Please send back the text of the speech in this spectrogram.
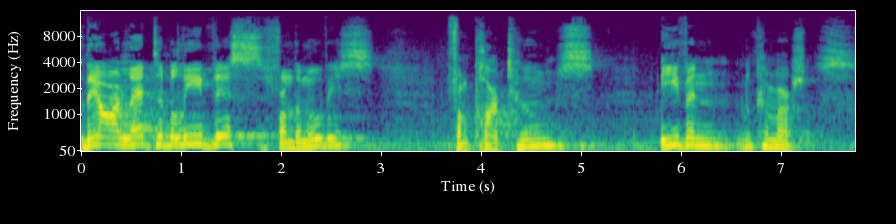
They are led to believe this from the movies, from cartoons, even commercials.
